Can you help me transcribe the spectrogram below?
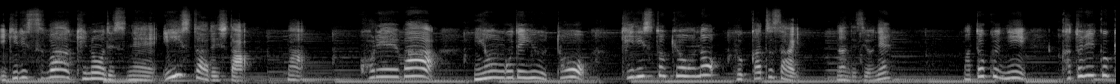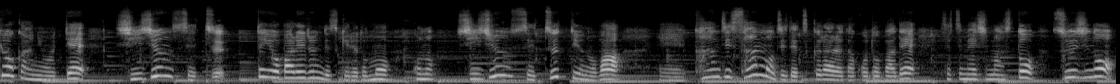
イギリスは昨日ですねイースターでした。まあこれは日本語で言うとキリスト教の復活祭なんですよね、まあ、特にカトリック教会において四旬節って呼ばれるんですけれどもこの四旬節っていうのは、えー、漢字3文字で作られた言葉で説明しますと数字の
